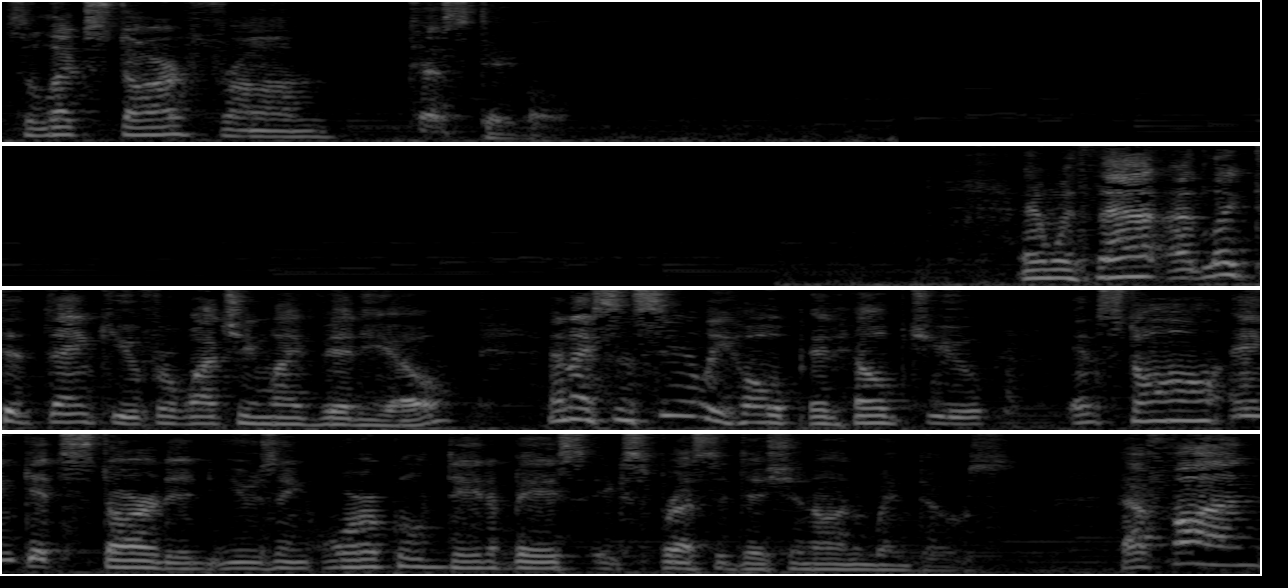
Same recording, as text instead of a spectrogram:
Select star from test table. And with that, I'd like to thank you for watching my video, and I sincerely hope it helped you install and get started using Oracle Database Express Edition on Windows. Have fun!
